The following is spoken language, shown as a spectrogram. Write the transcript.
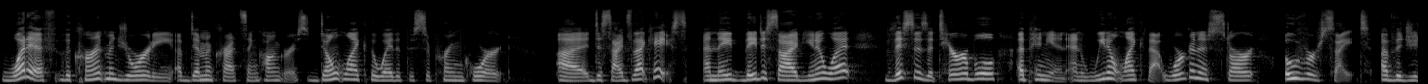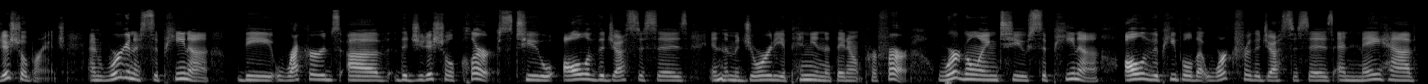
what if the current majority of Democrats in Congress don't like the way that the Supreme Court uh, decides that case. And they, they decide, you know what, this is a terrible opinion and we don't like that. We're going to start oversight of the judicial branch and we're going to subpoena the records of the judicial clerks to all of the justices in the majority opinion that they don't prefer. We're going to subpoena all of the people that work for the justices and may have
